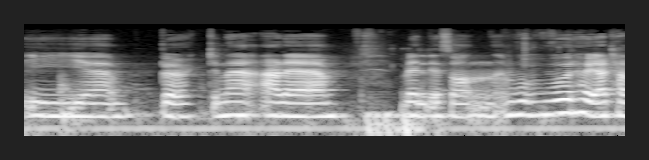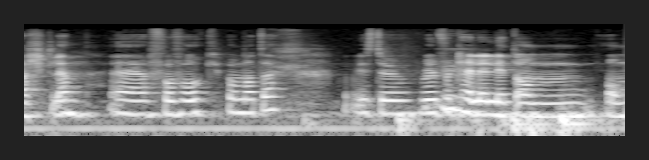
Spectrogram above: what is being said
i uh, bøkene? Er det veldig sånn Hvor, hvor høy er terskelen uh, for folk, på en måte? Hvis du vil fortelle litt om, om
